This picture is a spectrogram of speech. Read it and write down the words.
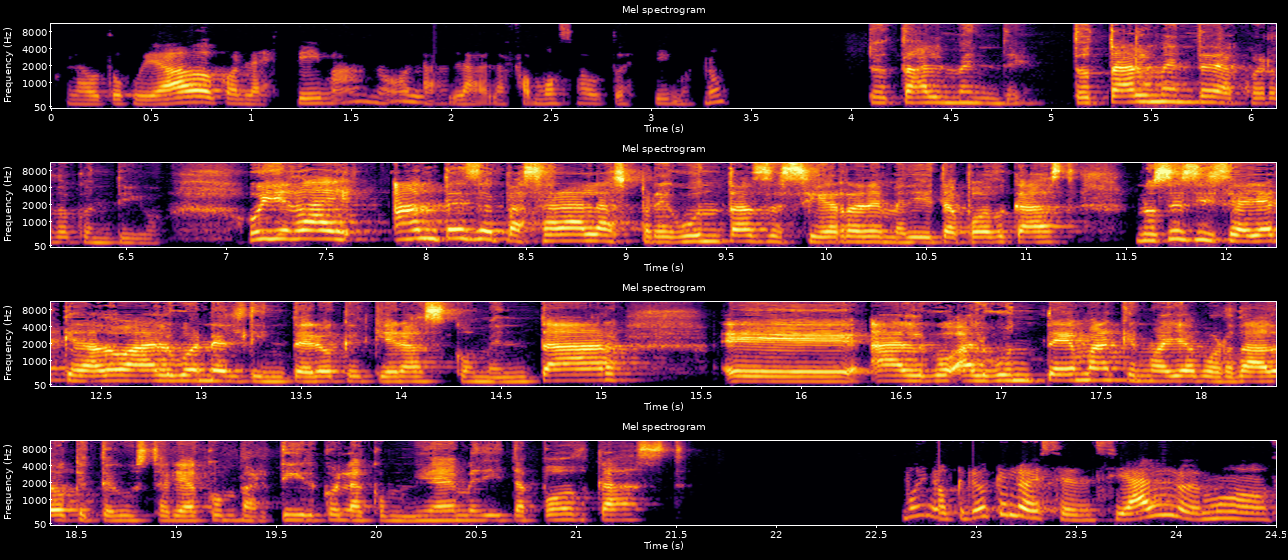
con el autocuidado, con la estima, ¿no? La, famosa autoestima, ¿no? Totalmente, totalmente de acuerdo contigo. Oye, Dai, antes de pasar a las preguntas de cierre de Medita Podcast, no sé si se haya quedado algo en el tintero que quieras comentar, eh, algo, algún tema que no haya abordado que te gustaría compartir con la comunidad de Medita Podcast. Bueno, creo que lo esencial lo hemos,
